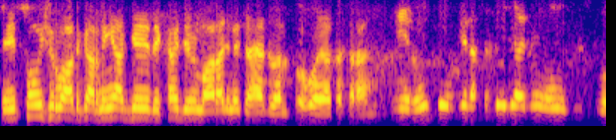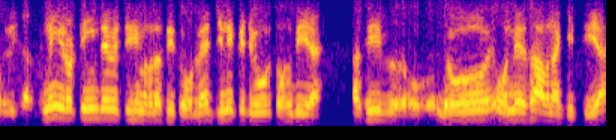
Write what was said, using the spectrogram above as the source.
ਤੇ ਇੱਥੋਂ ਹੀ ਸ਼ੁਰੂਆਤ ਕਰਨੀ ਹੈ ਅੱਗੇ ਦੇਖਾਂ ਜਿਵੇਂ ਮਹਾਰਾਜ ਨੇ ਚਾਹਿਆ ਡਿਵੈਲਪ ਹੋਇਆ ਤਾਂ ਕਰਾਂਗੇ। ਇਹ ਰੋਜ਼ ਤੋੜ ਕੇ ਰੱਖ ਦਿਓ ਜਾਂ ਇਹਨੂੰ ਨਹੀਂ ਰੂਟੀਨ ਦੇ ਵਿੱਚ ਹੀ ਮਤਲਬ ਅਸੀਂ ਤੋੜਦੇ ਹਾਂ ਜਿੰਨੀ ਕੁ ਜ਼ਰੂਰਤ ਹੁੰਦੀ ਹੈ ਅਸੀਂ ਗਰੋ ਉਹਨੇ ਹਿਸਾਬ ਨਾਲ ਕੀਤੀ ਆ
